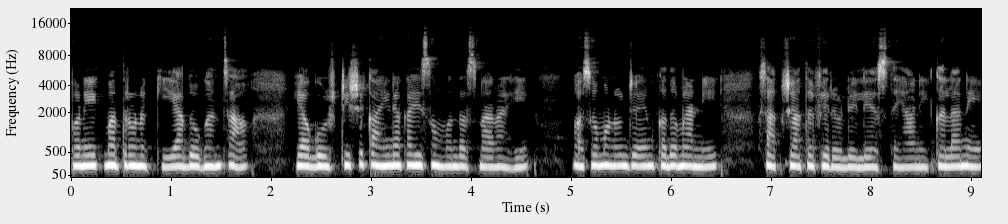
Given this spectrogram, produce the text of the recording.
पण एक मात्र नक्की या दोघांचा या गोष्टीशी काही ना काही संबंध असणार आहे. असं म्हणून जयंत कदम यांनी साक्ष आता फिरवलेली असते. आणि कलाने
